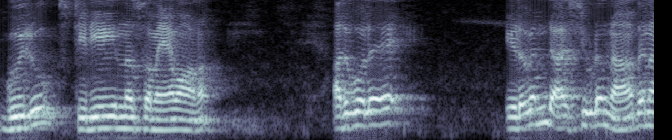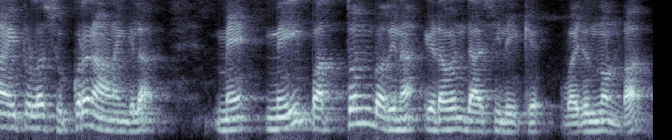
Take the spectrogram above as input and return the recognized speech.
ഗുരു സ്ഥിതി ചെയ്യുന്ന സമയമാണ്. അതുപോലെ ഇടവൻ രാശിയുടെ നാഥനായിട്ടുള്ള ശുക്രനാണെങ്കിൽ മെ മെയ് പത്തൊൻപതിന് ഇടവൻ രാശിയിലേക്ക് വരുന്നുണ്ട്.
